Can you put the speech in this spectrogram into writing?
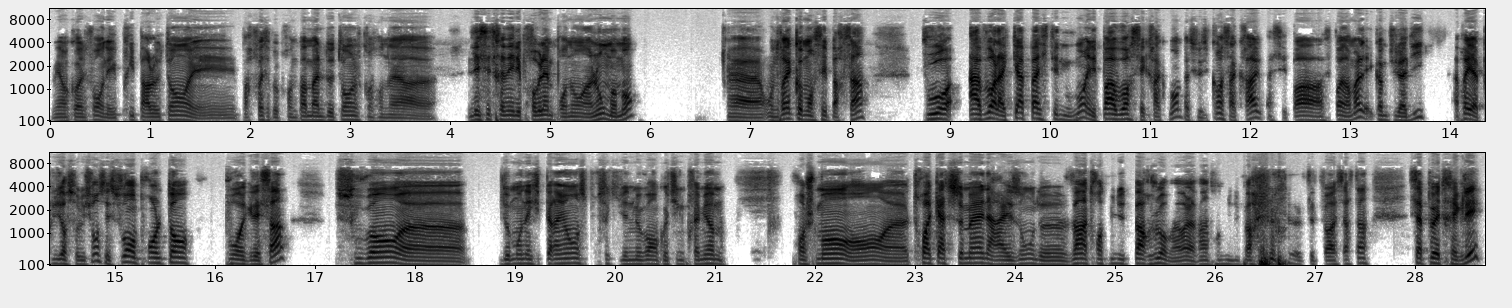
mais encore une fois, on est pris par le temps et parfois ça peut prendre pas mal de temps quand on a euh, laissé traîner les problèmes pendant un long moment. Euh, on devrait commencer par ça pour avoir la capacité de mouvement et ne pas avoir ces craquements parce que quand ça craque, bah, c'est pas c'est pas normal. Et comme tu l'as dit, après il y a plusieurs solutions. C'est soit on prend le temps pour régler ça, souvent euh, de mon expérience, pour ceux qui viennent me voir en coaching premium, franchement, en euh, 3-4 semaines, à raison de 20 à 30 minutes par jour, bah voilà, 20 à 30 minutes par jour, peut-être faire certains, ça peut être réglé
